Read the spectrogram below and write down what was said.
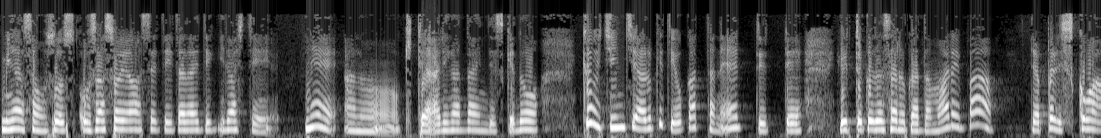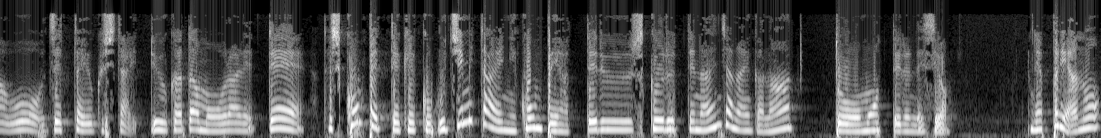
皆さんお誘い合わせていただいていらして、ね、あの、来てありがたいんですけど、今日一日歩けてよかったねって言って、言ってくださる方もあれば、やっぱりスコアを絶対良くしたいっていう方もおられて、私コンペって結構うちみたいにコンペやってるスクールってないんじゃないかなと思ってるんですよ。やっぱりあの、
